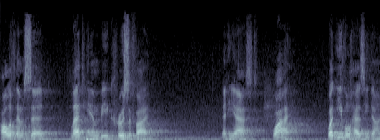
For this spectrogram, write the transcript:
All of them said, Let him be crucified. Then he asked, Why? What evil has he done?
